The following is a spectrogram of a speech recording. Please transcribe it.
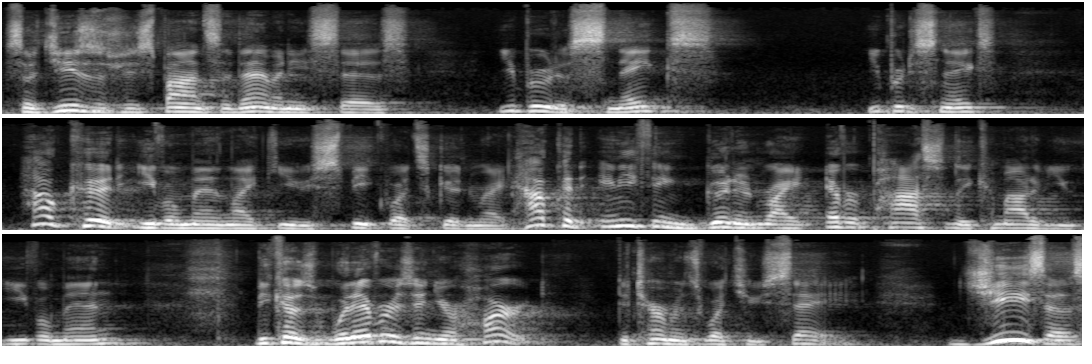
So Jesus responds to them and he says, You brood of snakes, you brood of snakes, how could evil men like you speak what's good and right? How could anything good and right ever possibly come out of you, evil men? Because whatever is in your heart determines what you say. Jesus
